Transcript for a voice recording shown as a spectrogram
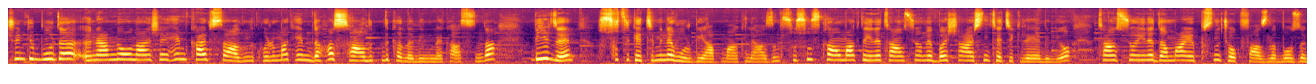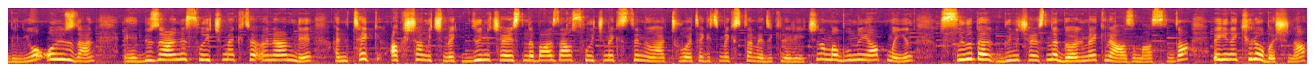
Çünkü burada önemli olan şey hem kalp sağlığını korumak hem daha sağlıklı kalabilmek aslında. Bir de su tüketimine vurgu yapmak lazım. Susuz kalmak da yine tansiyon ve baş ağrısını tetikleyebiliyor. Tansiyon yine damar yapısını çok fazla bozabiliyor. O yüzden e, düzenli su içmek de önemli. Hani tek akşam içmek, gün içerisinde bazen su içmek istemiyorlar tuvalete gitmek istemedikleri için ama bunu yapmayın. Suyu da gün içerisinde bölmek lazım aslında ve yine kilo başına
